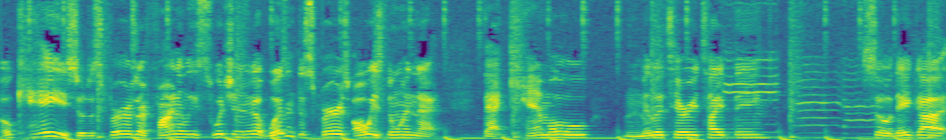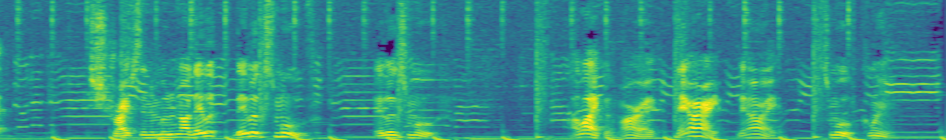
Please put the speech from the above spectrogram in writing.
Okay, so the Spurs are finally switching it up. Wasn't the Spurs always doing that that camo military type thing. So they got stripes in the middle. No, they look they look smooth. They look smooth. I like them. All right, they all right. They all right. Smooth, clean.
